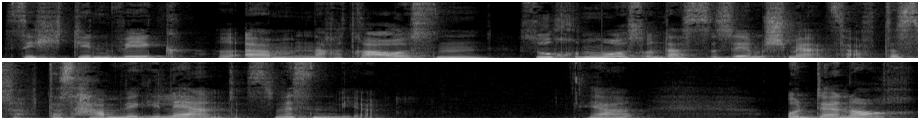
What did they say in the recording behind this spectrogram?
sich den Weg ähm, nach draußen suchen muss und das ist eben schmerzhaft. Das, das haben wir gelernt, das wissen wir. Ja, und dennoch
